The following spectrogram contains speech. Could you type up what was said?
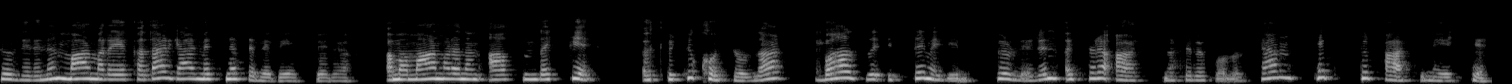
türlerinin Marmara'ya kadar gelmesine sebebiyet veriyor. Ama Marmara'nın altındaki kötü koşullar bazı istemediğimiz türlerin aşırı artışına sebep olurken tek tür hakimiyeti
